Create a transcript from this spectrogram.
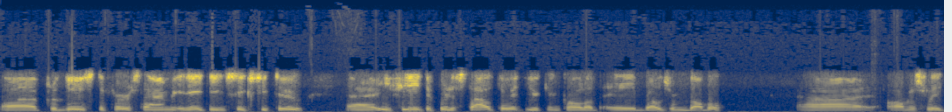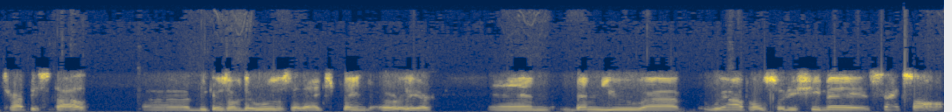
Uh, produced the first time in 1862. Uh, if you need to put a style to it, you can call it a Belgium double. Uh, obviously, Trappist style uh, because of the rules that I explained earlier. And then you uh, we have also the Chimay 500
